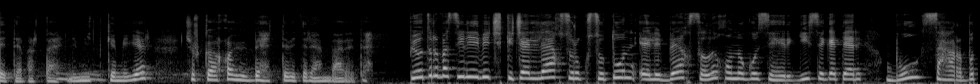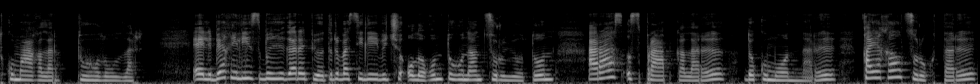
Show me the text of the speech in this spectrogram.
эте барта. Лимит кемигер чуркака хүлбәһтте битерән бар эте. Петр Васильевич кичелләк суруксутун элибек сылы хонугу сехерги сегетер бу сахарбыт кумағалар туғылулар. Элбэх Элис быһыгар Петр Васильевич ологун туһунан суруютун, арас справкалары, документнары, кайгал суруктары,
